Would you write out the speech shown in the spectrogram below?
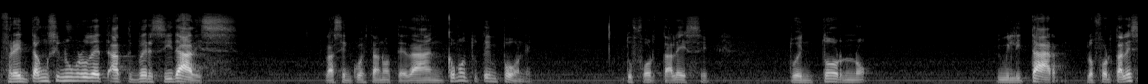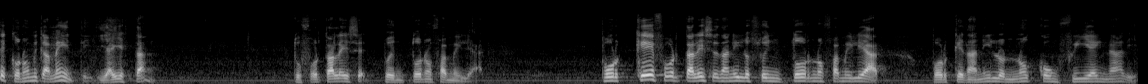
frente a un sinnúmero de adversidades? Las encuestas no te dan. ¿Cómo tú te impones? Tú fortaleces tu entorno militar, lo fortalece económicamente, y ahí están. Tú fortaleces tu entorno familiar. ¿Por qué fortalece Danilo su entorno familiar? Porque Danilo no confía en nadie.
